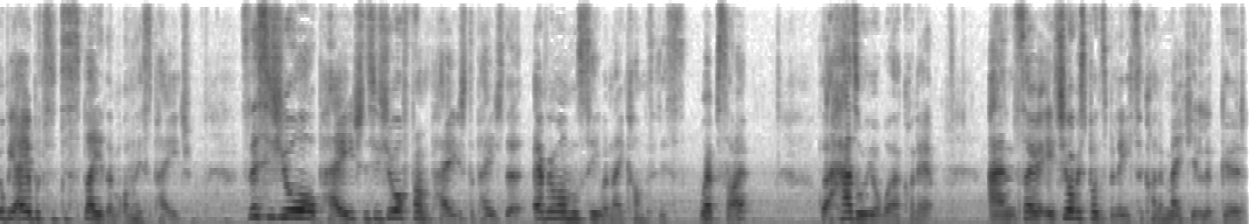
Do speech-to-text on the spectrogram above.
you'll be able to display them on this page. So this is your page, this is your front page, the page that everyone will see when they come to this website that has all your work on it. And so it's your responsibility to kind of make it look good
